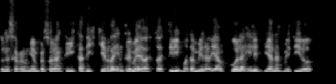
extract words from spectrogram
donde se reunían personas activistas de izquierda, y entre medio de este activismo también habían colas y lesbianas metidos,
